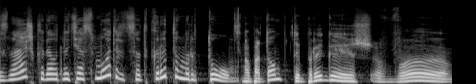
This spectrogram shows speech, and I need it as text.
знаешь, когда вот на тебя смотрят с открытым ртом. А потом ты прыгаешь в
